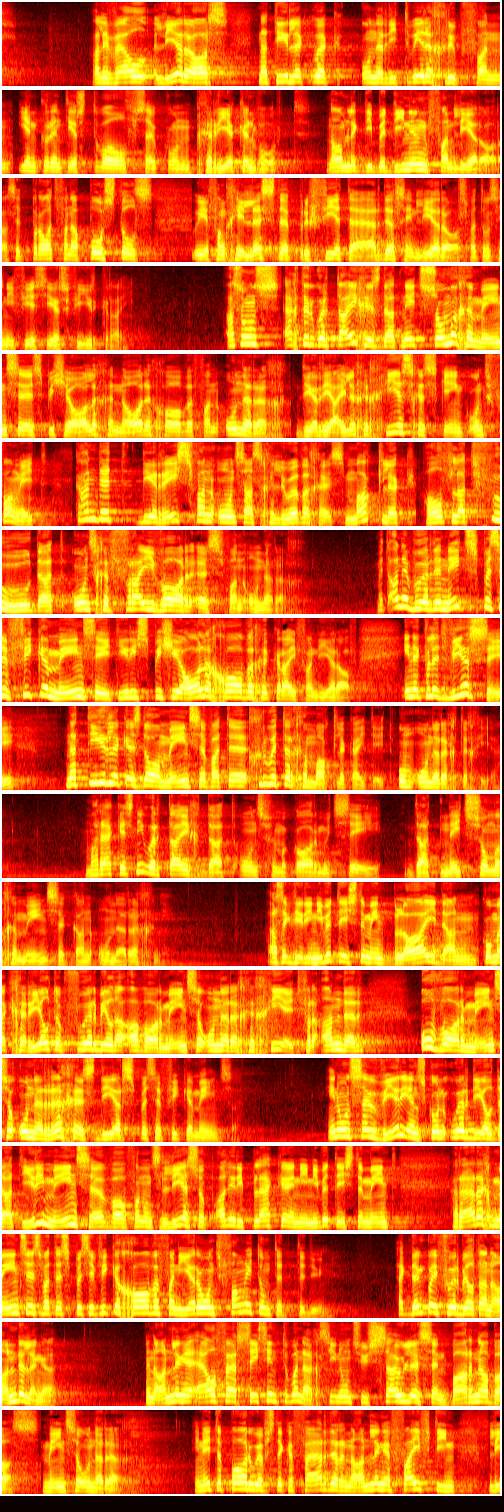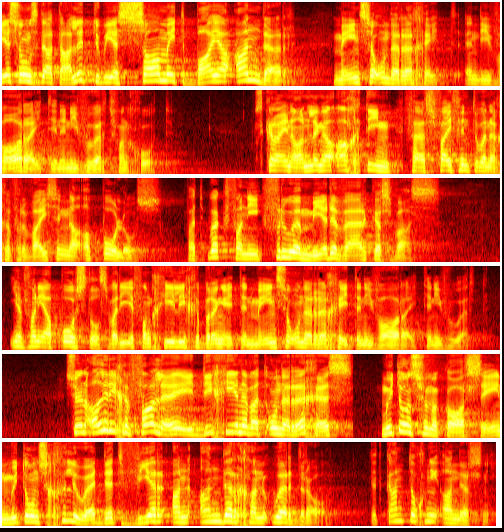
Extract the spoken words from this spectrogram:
Alhoewel leraars natuurlik ook onder die tweede groep van 1 Korintiërs 12 sou kon gereken word, naamlik die bediening van leraar. As dit praat van apostels, evangeliste, profete, herders en leraars wat ons in Efesiërs 4 kry. As ons egter oortuig is dat net sommige mense 'n spesiale genadegawe van onderrig deur die Heilige Gees geskenk ontvang het, kan dit die res van ons as gelowiges maklik half laat voel dat ons gevrywaar is van onderrig. Met ander woorde, net spesifieke mense het hierdie spesiale gawe gekry van die Here af. En ek wil dit weer sê, natuurlik is daar mense wat 'n groter gemaklikheid het om onderrig te gee. Maar ek is nie oortuig dat ons vir mekaar moet sê dat net sommige mense kan onderrig nie. As ek deur die Nuwe Testament blaai, dan kom ek gereeld op voorbeelde af waar mense onderrig gegee het vir ander of waar mense onderrig is deur spesifieke mense. En ons sou weer eens kon oordeel dat hierdie mense waarvan ons lees op al hierdie plekke in die Nuwe Testament regtig mense is wat 'n spesifieke gawe van die Here ontvang het om dit te doen. Ek dink byvoorbeeld aan Handelinge. In Handelinge 11 vers 26 sien ons hoe Saulus en Barnabas mense onderrig. En net 'n paar hoofstukke verder in Handelinge 15 lees ons dat hulle twee saam met baie ander mense onderrig het in die waarheid en in die woord van God. Ons kry in Handelinge 18 vers 25 'n verwysing na Apollos wat ook van die vroeë medewerkers was. Een van die apostels wat die evangelie gebring het en mense onderrig het in die waarheid en die woord. So in al hierdie gevalle het diegene wat onderrig is, moet ons vir mekaar sê en moet ons glo dit weer aan ander gaan oordra. Dit kan tog nie anders nie.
